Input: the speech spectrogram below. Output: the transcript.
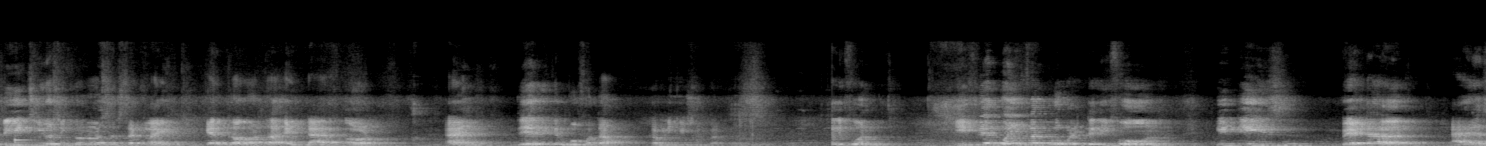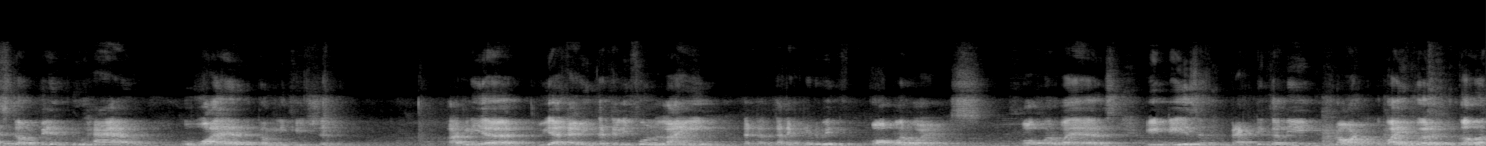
Three geosynchronous satellite can cover the entire earth and there we can go for the communication purpose. Telephone. If we are going for global telephone, it is better as compared to have wired communication. Earlier, we are having the telephone line that are connected with copper wires. Copper wires, it is practically not viable to cover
